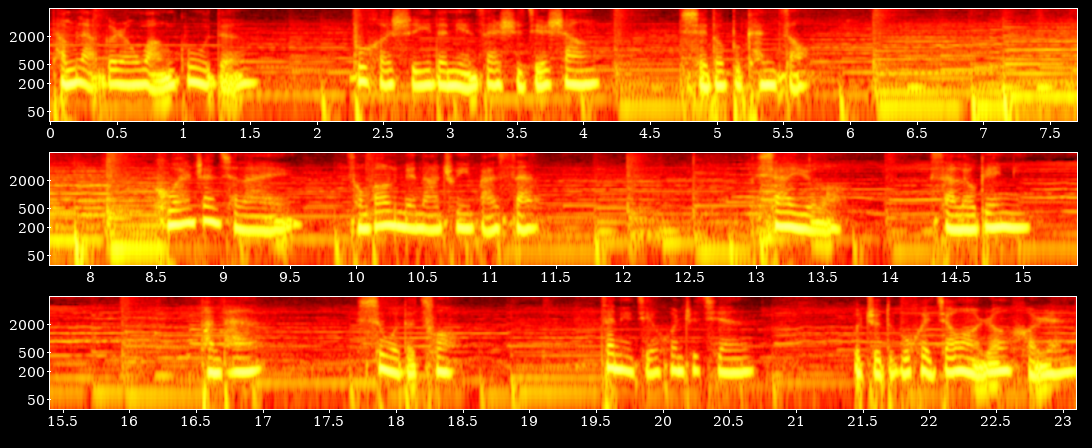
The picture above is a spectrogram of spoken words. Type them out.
他们两个人顽固的、不合时宜的粘在石阶上，谁都不肯走。胡安站起来，从包里面拿出一把伞。下雨了，伞留给你。潘潘，是我的错。在你结婚之前，我绝对不会交往任何人。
